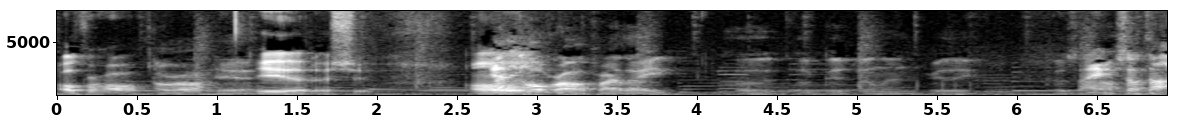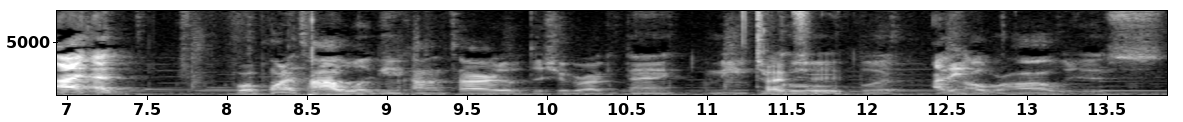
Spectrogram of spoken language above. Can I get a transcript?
Overhaul. overall, yeah. Yeah, that shit. Um, overall probably like a, a good villain, really. Because I know, sometimes I, I for a point of time I was getting kind of tired of the Shigaraki thing. I mean, Type cool, shit. but I think Overhaul was just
